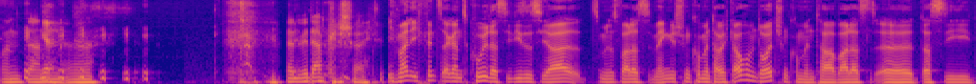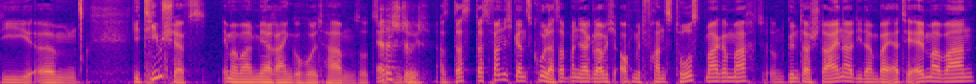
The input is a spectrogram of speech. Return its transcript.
Und dann, äh, dann wird abgeschaltet. Ich meine, ich finde es ja ganz cool, dass sie dieses Jahr, zumindest war das im englischen Kommentar, aber ich glaube auch im deutschen Kommentar war das, äh, dass sie die, ähm, die Teamchefs immer mal mehr reingeholt haben. So ja, das stimmt. Also das, das fand ich ganz cool. Das hat man ja, glaube ich, auch mit Franz Toast mal gemacht und Günther Steiner, die dann bei RTL mal waren.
